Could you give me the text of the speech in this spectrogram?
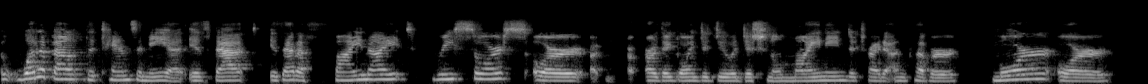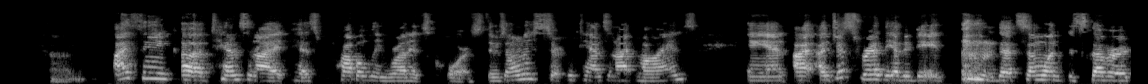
What about the tanzanite? Is that is that a finite resource, or are they going to do additional mining to try to uncover more, or? Um... I think uh, tanzanite has probably run its course. There's only certain tanzanite mines, and I, I just read the other day that someone discovered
